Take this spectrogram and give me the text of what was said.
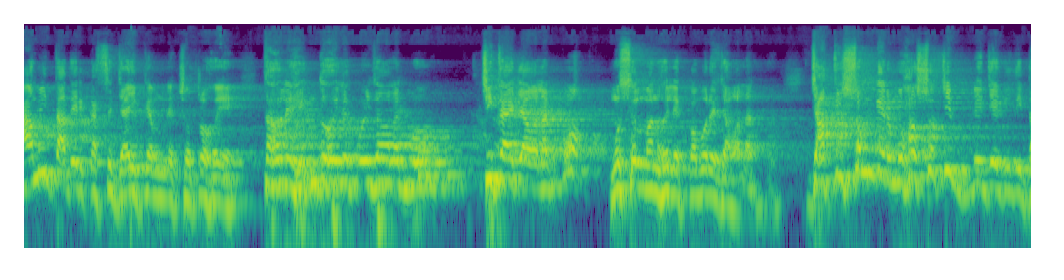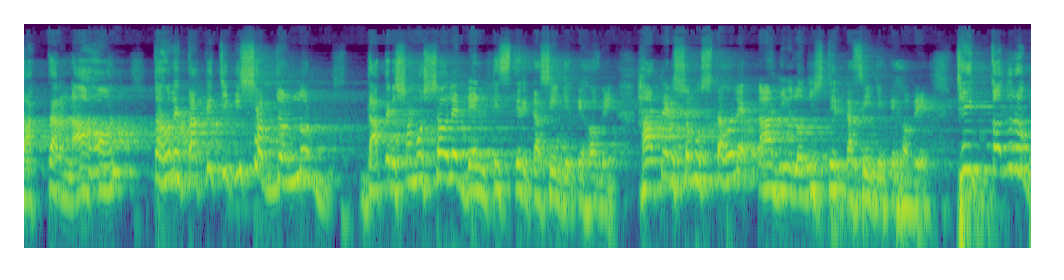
আমি তাদের কাছে যাই কেমনে ছোট হয়ে? তাহলে হিন্দু হইলে কই যাওয়া লাগবো? চিতায় যাওয়া লাগবো? মুসলমান হইলে কবরে যাওয়া লাগবে? জাতিসংঘের মহাসচিব নিজে যদি ডাক্তার না হন, তাহলে তাকে চিকিৎসার জন্য দাঁতের সমস্যা হলে ডেন্টিস্টের কাছেই যেতে হবে। হার্টের সমস্যা হলে কার্ডিওলজিস্টের কাছেই যেতে হবে। ঠিক তদরূপ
